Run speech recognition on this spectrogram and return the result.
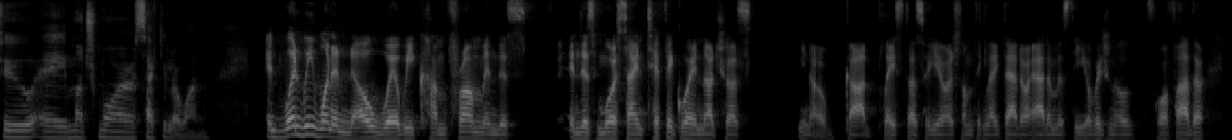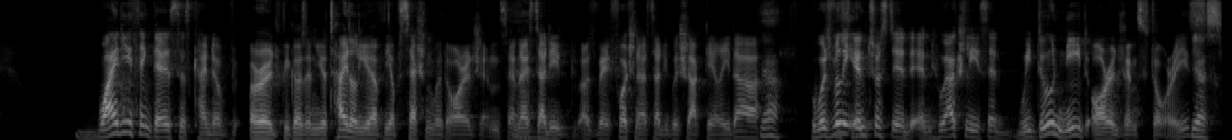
to a much more secular one. And when we want to know where we come from in this in this more scientific way, not just you know God placed us here or something like that, or Adam is the original forefather. Why do you think there is this kind of urge? Because in your title you have the obsession with origins, and I studied. I was very fortunate. I studied with Jacques Derrida, Yeah. who was really interested and who actually said we do need origin stories. Yes.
